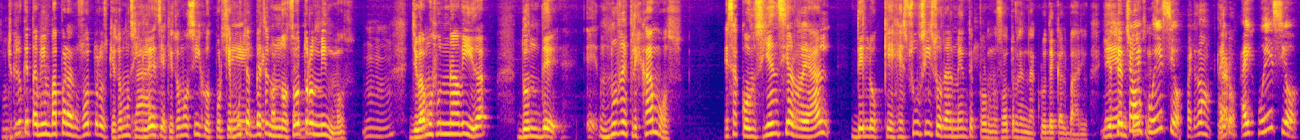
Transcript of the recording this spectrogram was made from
Yo creo que también va para nosotros que somos Claro. iglesia, que somos hijos, porque Sí, muchas veces nosotros mismos Ujú. llevamos una vida donde eh, no reflejamos esa conciencia real de lo que Jesús hizo realmente por nosotros en la cruz de Calvario. Y De es hecho, hay entonces, juicio, perdón, hay- Claro. hay, juicio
